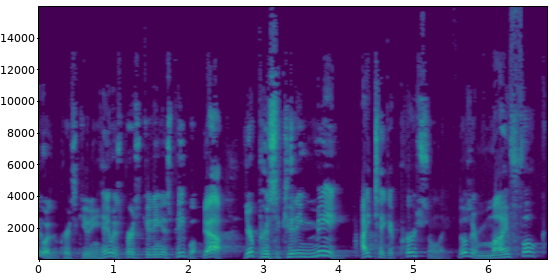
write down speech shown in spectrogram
He wasn't persecuting him, he was persecuting his people. Yeah, you're persecuting me. I take it personally. Those are my folk.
